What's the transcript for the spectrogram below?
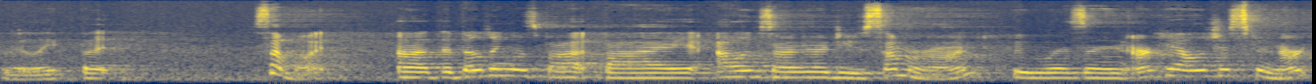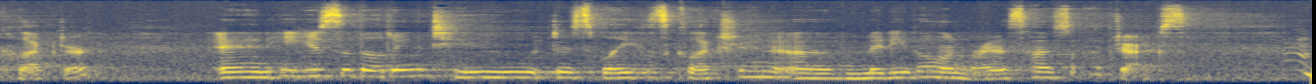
really, but somewhat, uh, the building was bought by Alexandre du Sommerard, who was an archaeologist and art collector. And he used the building to display his collection of medieval and Renaissance objects. Hmm.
